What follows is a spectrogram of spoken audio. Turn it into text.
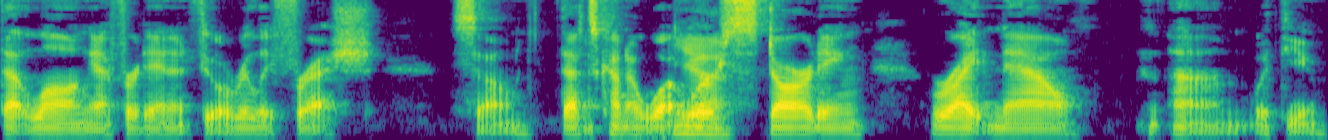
that long effort in and feel really fresh. So that's kind of what Yeah. we're starting right now um, with you.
